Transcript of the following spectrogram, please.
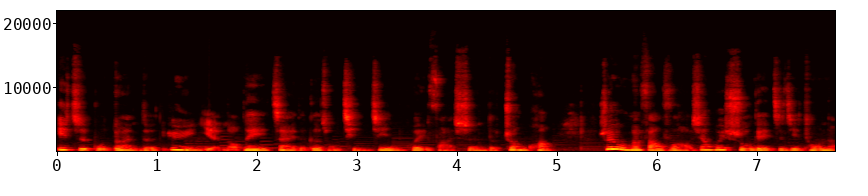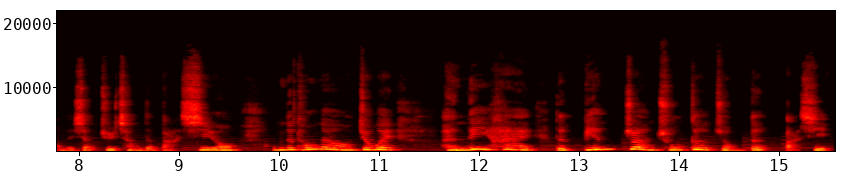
一直不断的预演哦，内在的各种情境会发生的状况，所以我们仿佛好像会输给自己头脑的小剧场的把戏哦，我们的头脑就会很厉害的编撰出各种的把戏。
